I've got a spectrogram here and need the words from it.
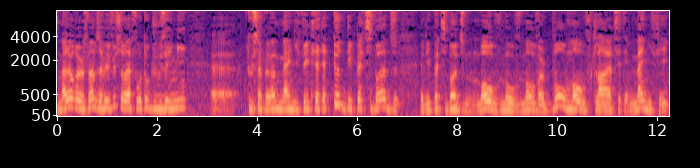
Malheureusement, vous avez vu sur la photo que je vous ai mis, euh, tout simplement magnifique. C'était toutes des petits buds, des petits buds mauve, mauve, mauve, un beau mauve clair. C'était magnifique.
